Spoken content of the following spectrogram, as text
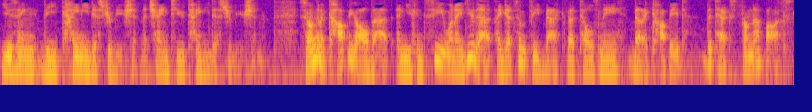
using the Tiny distribution, the QIIME 2 Tiny distribution. So I'm going to copy all that, and you can see when I do that, I get some feedback that tells me that I copied the text from that box.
